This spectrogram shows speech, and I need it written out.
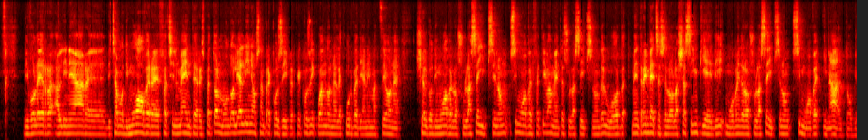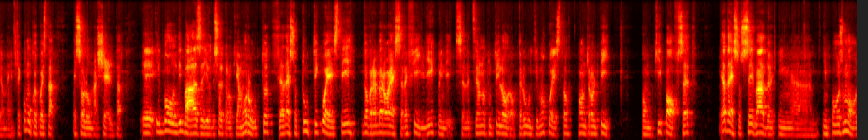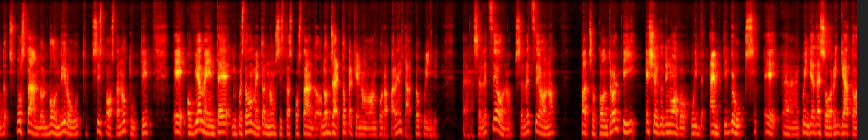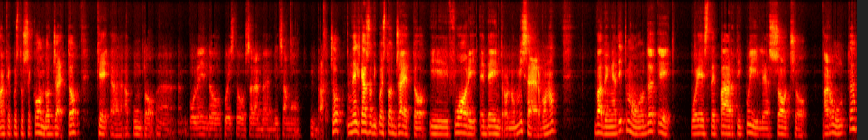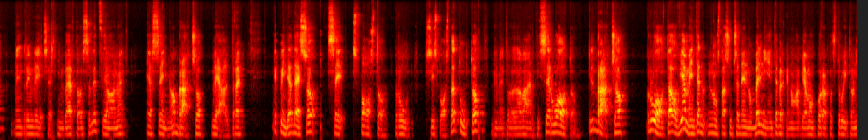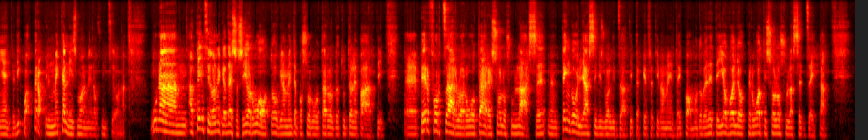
di voler allineare, diciamo di muovere facilmente rispetto al mondo, li allineo sempre così, perché così quando nelle curve di animazione scelgo di muoverlo sull'asse Y, si muove effettivamente sull'asse Y del Word, mentre invece se lo lasciassi in piedi, muovendolo sull'asse Y, si muove in alto ovviamente. Comunque questa è solo una scelta. E il bone di base io di solito lo chiamo root e adesso tutti questi dovrebbero essere figli, quindi seleziono tutti loro, per ultimo questo, CTRL P con Keep Offset, e adesso se vado in, uh, in pose mode spostando il bone di root si spostano tutti e ovviamente in questo momento non si sta spostando l'oggetto perché non l'ho ancora parentato quindi eh, seleziono seleziono faccio CTRL P e scelgo di nuovo with empty groups e eh, quindi adesso ho rigato anche questo secondo oggetto che eh, appunto eh, volendo questo sarebbe diciamo il braccio. Nel caso di questo oggetto i fuori e dentro non mi servono, vado in edit mode e queste parti qui le associo a root, mentre invece inverto la selezione e assegno a braccio le altre. E quindi adesso se sposto root si sposta tutto, mi metto da davanti, se ruoto il braccio ruota ovviamente non sta succedendo un bel niente perché non abbiamo ancora costruito niente di qua però il meccanismo almeno funziona. Una mm, attenzione che adesso se io ruoto ovviamente posso ruotarlo da tutte le parti. Eh, per forzarlo a ruotare solo sull'asse eh, tengo gli assi visualizzati perché effettivamente è comodo. Vedete io voglio che ruoti solo sull'asse z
